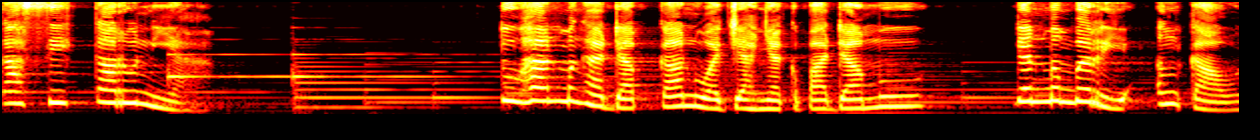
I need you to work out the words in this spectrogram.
kasih karunia. Tuhan menghadapkan wajahnya kepadamu dan memberi engkau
